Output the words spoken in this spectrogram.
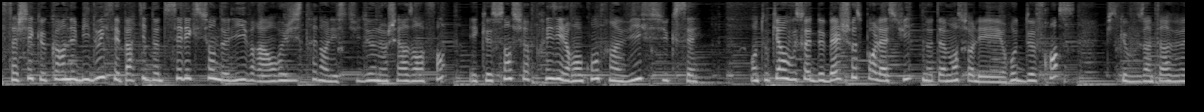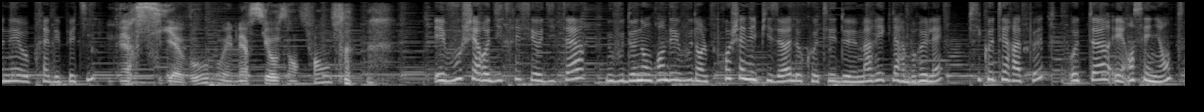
Sachez que Cornebidouille fait partie de notre sélection de livres à enregistrer dans les studios Nos Chers Enfants et que sans surprise, il rencontre un vif succès. En tout cas, on vous souhaite de belles choses pour la suite, notamment sur les routes de France, puisque vous intervenez auprès des petits. Merci à vous et merci aux enfants. Et vous, chères auditrices et auditeurs, nous vous donnons rendez-vous dans le prochain épisode aux côtés de Marie-Claire Brulet, psychothérapeute, auteure et enseignante,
